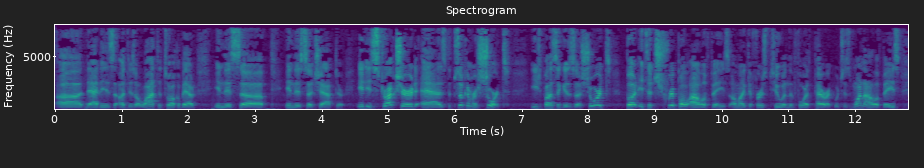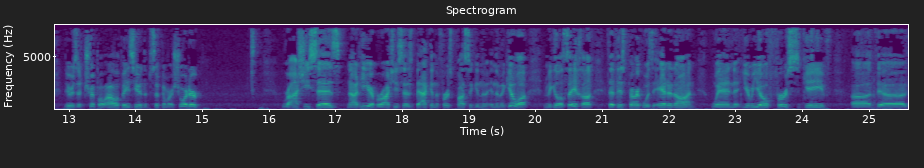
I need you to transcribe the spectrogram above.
Uh, that is, uh, there's a lot to talk about in this uh, in this uh, chapter. It is structured as the psukim are short. Each pasuk is uh, short, but it's a triple aleph beis. Unlike the first two and the fourth parak, which is one aleph beis, there is a triple aleph beis here. The psukim are shorter. Rashi says, not here, but Rashi says back in the first pasuk in the, in the Megillah, in Megillah Seicha, that this parak was added on when Yirmiyahu first gave uh, the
